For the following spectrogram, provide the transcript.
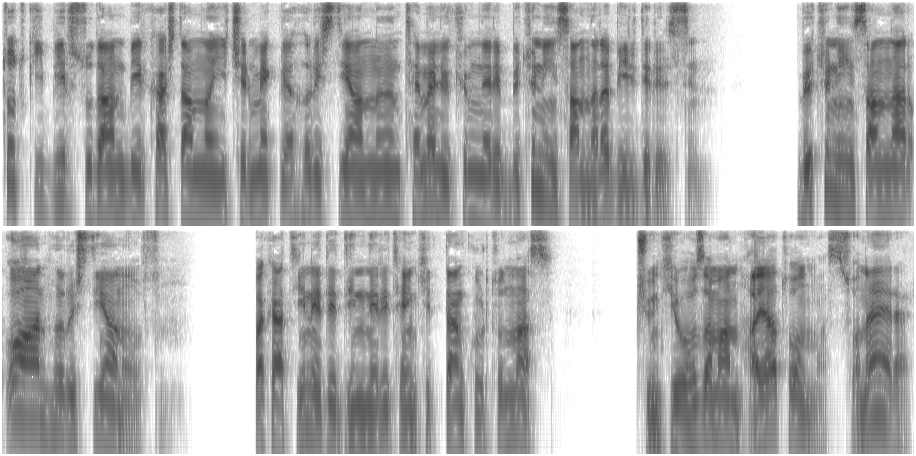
Tut ki bir sudan birkaç damla içirmekle Hristiyanlığın temel hükümleri bütün insanlara bildirilsin. Bütün insanlar o an Hristiyan olsun. Fakat yine de dinleri tenkitten kurtulmaz. Çünkü o zaman hayat olmaz, sona erer.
